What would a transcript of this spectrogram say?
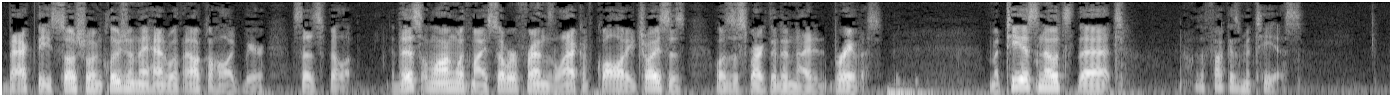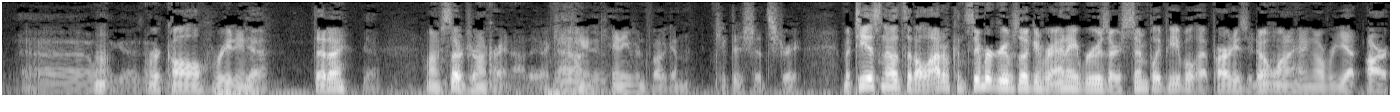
back the social inclusion they had with alcoholic beer, says Philip. This, along with my sober friend's lack of quality choices, was the spark that ignited Bravus. Matthias notes that who the fuck is Matthias? Uh, one of the guys. I don't. Recall reading. Yeah. Did I? Yeah. Well, I'm so drunk right now, dude. I can't, can't even fucking keep this shit straight. Matthias notes that a lot of consumer groups looking for NA brews are simply people at parties who don't want a hangover yet are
